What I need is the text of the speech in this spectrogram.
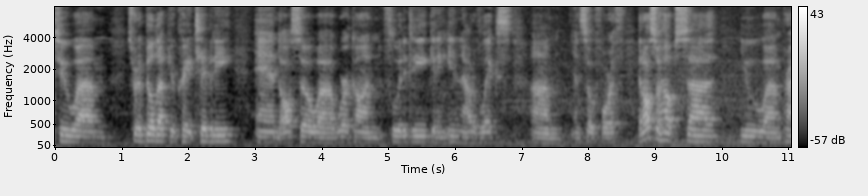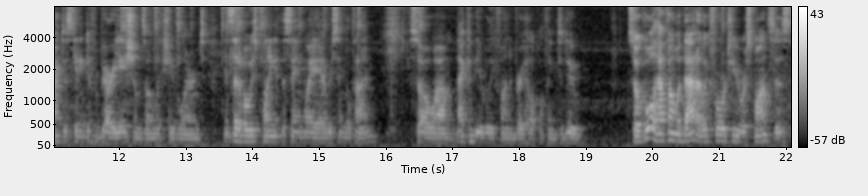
to um, sort of build up your creativity and also uh, work on fluidity, getting in and out of licks, um, and so forth. It also helps uh, you um, practice getting different variations on licks you've learned instead of always playing it the same way every single time. So um, that can be a really fun and very helpful thing to do. So cool, have fun with that. I look forward to your responses.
